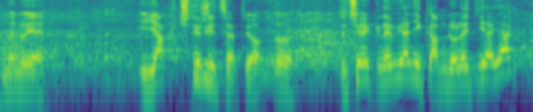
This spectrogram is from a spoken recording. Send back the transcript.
jmenuje jak 40, jo. To, to člověk neví ani kam doletí a jak.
